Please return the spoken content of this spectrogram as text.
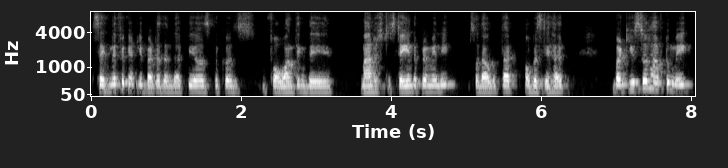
significantly better than their peers because, for one thing, they managed to stay in the Premier League, so that that obviously helped. But you still have to make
